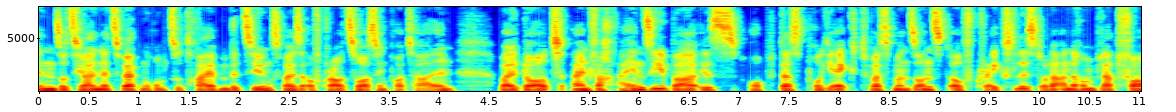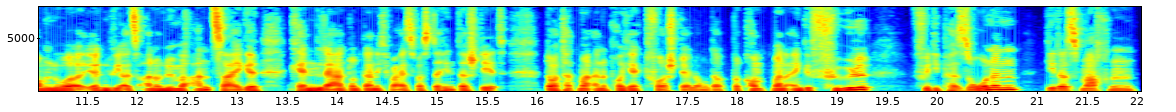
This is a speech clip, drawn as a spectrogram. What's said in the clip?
in sozialen Netzwerken rumzutreiben, beziehungsweise auf Crowdsourcing-Portalen, weil dort einfach einsehbar ist, ob das Projekt, was man sonst auf Craigslist oder anderen Plattformen nur irgendwie als anonyme Anzeige kennenlernt und gar nicht weiß, was dahinter steht, dort hat man eine Projektvorstellung. Dort bekommt man ein Gefühl für die Personen, die das machen,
